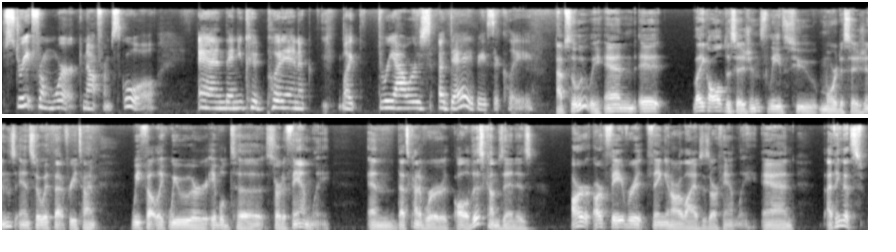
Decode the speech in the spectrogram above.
straight from work, not from school. And then you could put in a, like three hours a day, basically. Absolutely, and it like all decisions leads to more decisions, and so with that free time, we felt like we were able to start a family, and that's kind of where all of this comes in. Is our our favorite thing in our lives is our family, and I think that's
